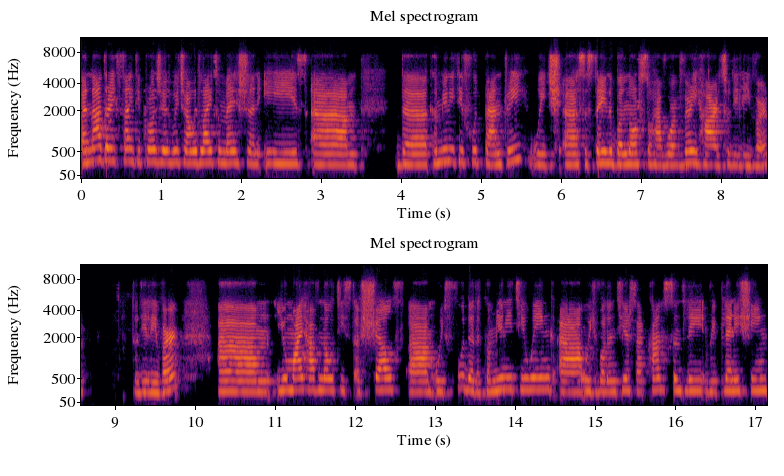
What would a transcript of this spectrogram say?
another exciting project which I would like to mention is um, the community food pantry, which uh, Sustainable Northstowe have worked very hard to deliver. To deliver. Um, you might have noticed a shelf um, with food at the community wing, uh, which volunteers are constantly replenishing.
